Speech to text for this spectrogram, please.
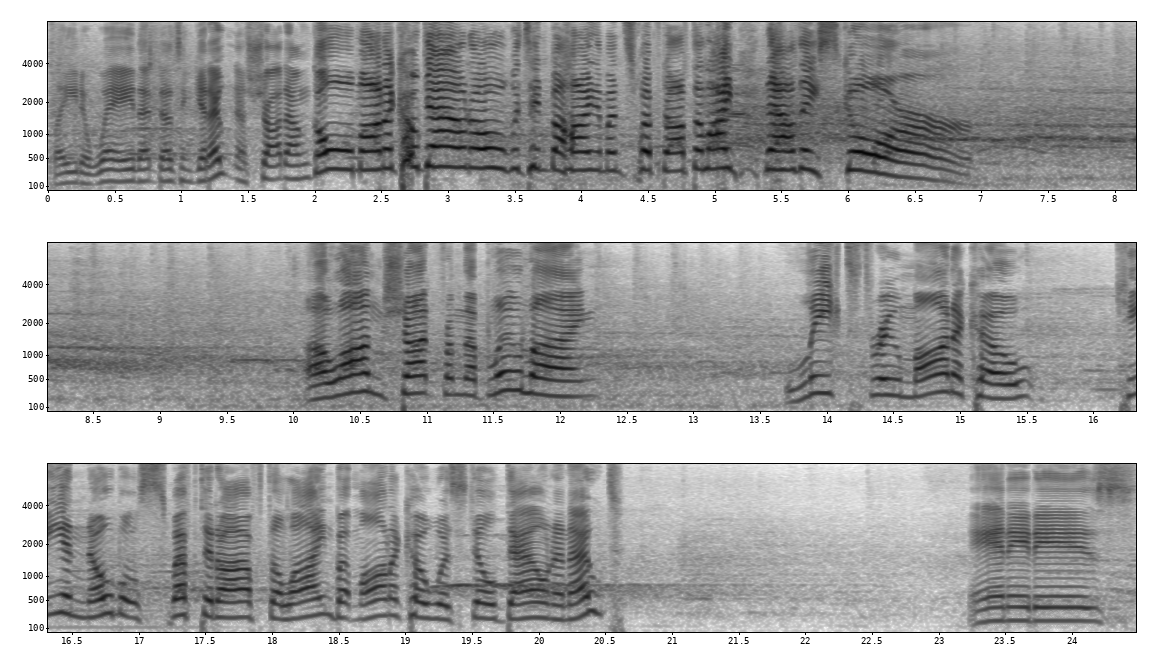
Played away, that doesn't get out, and a shot on goal. Monaco down, oh, it was in behind him and swept off the line. Now they score. A long shot from the blue line leaked through Monaco. Kean Noble swept it off the line, but Monaco was still down and out. And it is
